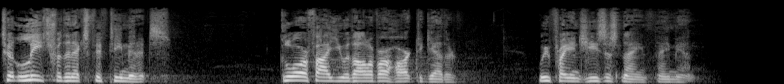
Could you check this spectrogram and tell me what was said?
to at least for the next 15 minutes glorify you with all of our heart together. We pray in Jesus' name. Amen.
